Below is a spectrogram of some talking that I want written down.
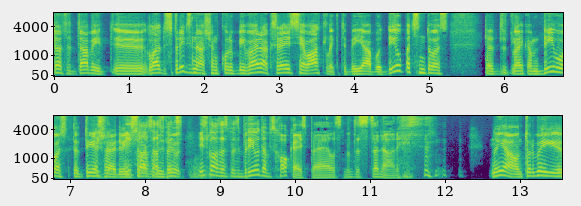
tā, tad, tā bija uh, ledus spridzināšana, kuru bija vairākas reizes jau atlikta. Bija jābūt 12. Tad, laikam, divos, tad tiešraidi viņi sāka bez pēc, div... izklausās pēc brīvdabas hokeja spēles, nu, tas scenārijs. Nu jā, un tur bija,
